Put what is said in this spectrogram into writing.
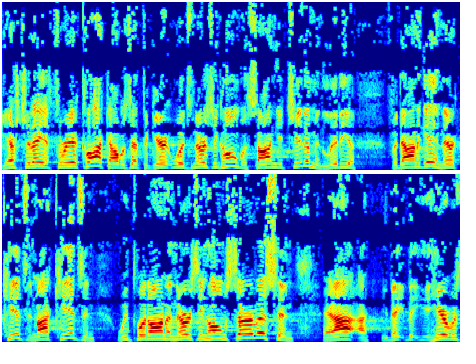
yesterday at 3 o'clock, I was at the Garrett Woods Nursing Home with Sonia Chittum and Lydia Fadonagay and their kids and my kids, and we put on a nursing home service, and, and I, they, they, here was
